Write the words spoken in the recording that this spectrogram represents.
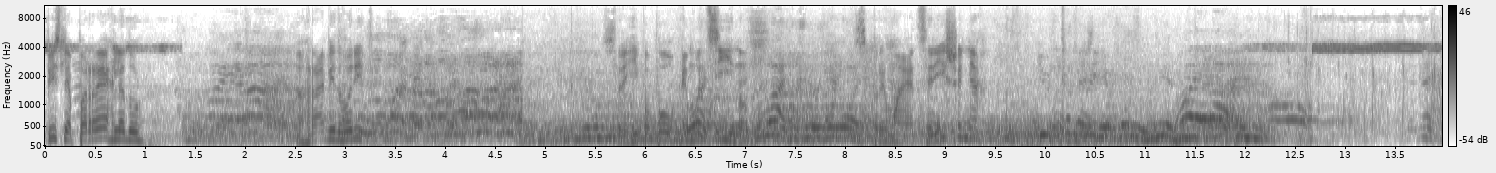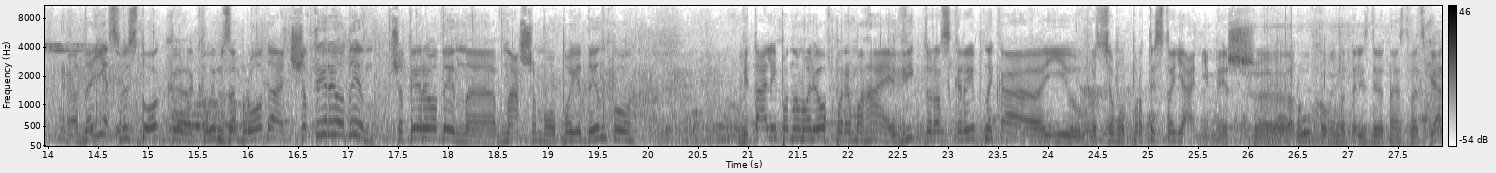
Після перегляду гра від воріт. Сергій Попов емоційно сприймає це рішення. Дає свисток е, Клим Заброда. 4-1. 4-1 е, в нашому поєдинку. Віталій Пономарьов перемагає Віктора Скрипника і в цьому протистоянні між е, рухом і металіст 19-25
